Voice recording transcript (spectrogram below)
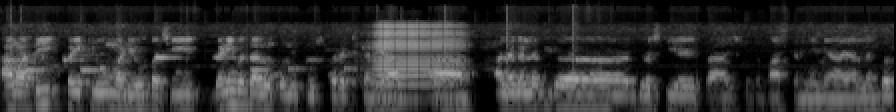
આમાંથી કઈ ક્લુ મળ્યું પછી ઘણી બધા લોકોની પૂછપરછ કર્યા અ, अलग अलग दृष्टिए इसको तपास करने में आया लगभग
